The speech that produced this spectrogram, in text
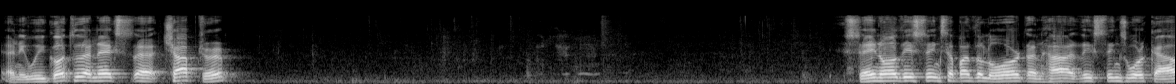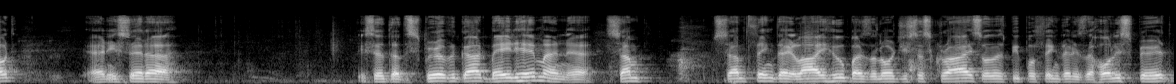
And if we go to the next uh, chapter, saying all these things about the Lord and how these things work out, and he said, uh, he said that the Spirit of God made him, and uh, some some think that Elihu was the Lord Jesus Christ, others people think that is the Holy Spirit.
